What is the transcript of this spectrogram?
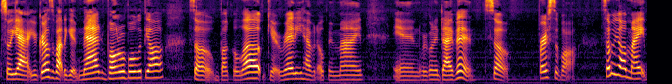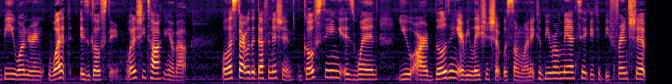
so yeah, your girl's about to get mad vulnerable with y'all. So buckle up, get ready, have an open mind, and we're going to dive in. So, first of all, some of y'all might be wondering what is ghosting? What is she talking about? Well, let's start with a definition. Ghosting is when you are building a relationship with someone. It could be romantic, it could be friendship,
